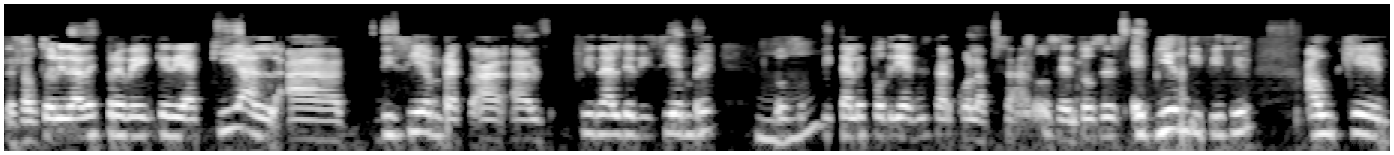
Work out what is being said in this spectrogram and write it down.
Las autoridades prevén que de aquí al a diciembre al final de diciembre los hospitales podrían estar colapsados. Entonces, es bien difícil, aunque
